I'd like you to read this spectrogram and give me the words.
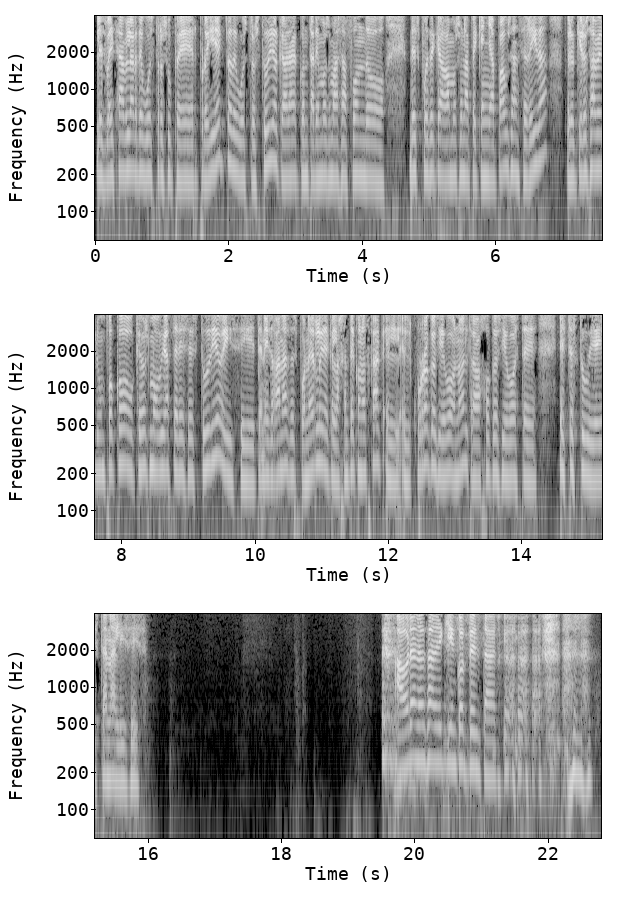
Les vais a hablar de vuestro super proyecto, de vuestro estudio, que ahora contaremos más a fondo después de que hagamos una pequeña pausa enseguida. Pero quiero saber un poco qué os movió a hacer ese estudio y si tenéis ganas de exponerlo y de que la gente conozca el, el curro que os llevó, ¿no? El trabajo que os llevó este, este estudio y este análisis. Ahora no sabe quién contestar.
